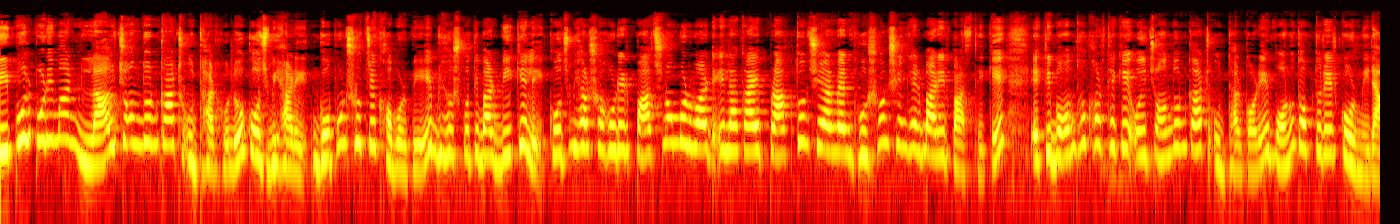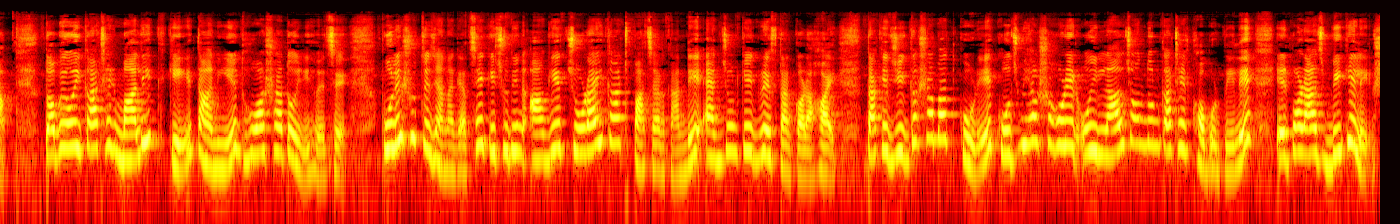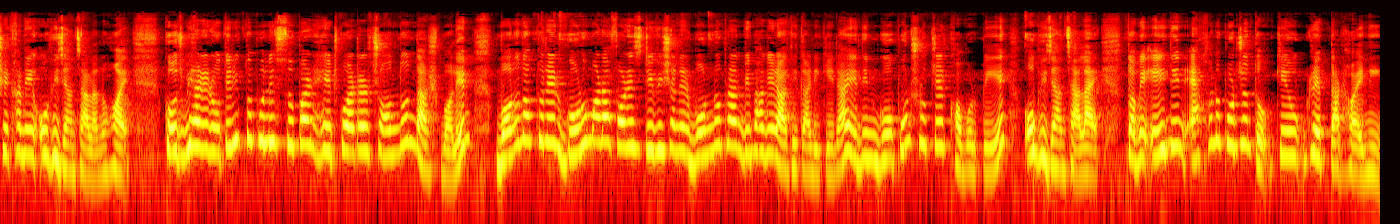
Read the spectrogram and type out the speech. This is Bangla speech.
বিপুল পরিমাণ লাল চন্দন কাঠ উদ্ধার হলো কোচবিহারে। গোপন সূত্রে খবর পেয়ে বৃহস্পতিবার বিকেলে কোচবিহার শহরের পাঁচ নম্বর ওয়ার্ড এলাকায় প্রাক্তন চেয়ারম্যান ভূষণ সিংহের বাড়ির পাশ থেকে একটি বন্ধ ঘর থেকে ওই চন্দন কাঠ উদ্ধার করে বন দপ্তরের কর্মীরা। তবে ওই কাঠের মালিককে তা নিয়ে ধোঁয়াশা তৈরি হয়েছে। পুলিশ সূত্রে জানা গেছে, কিছুদিন আগে চোরাই কাঠ পাচার কাণ্ডে একজনকে গ্রেফতার করা হয়। তাকে জিজ্ঞাসাবাদ করে কোচবিহার শহরের ওই লাল চন্দন কাঠের খবর পেলে এরপর আজ বিকেলে সেখানে অভিযান চালানো হয়। কোচবিহারের অতিরিক্ত police super headquarter Chandan Das বলেন, বন দপ্তরের গরুমারা ফরেস্ট ডিভিশনের বন্যপ্রাণ বিভাগের আধিকারিকেরা এদিন গোপন সূত্রের খবর পেয়ে অভিযান চালায়। তবে এই দিন এখনও পর্যন্ত কেউ গ্রেপ্তার হয়নি।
